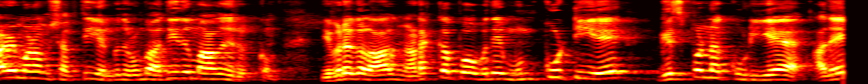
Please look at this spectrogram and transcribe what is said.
ஆழ்மனம் சக்தி என்பது ரொம்ப அதீதமாக இருக்கும். இவர்களால் நடக்கப் போவதை முன்கூட்டியே கெஸ் பண்ணக்கூடிய அதை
